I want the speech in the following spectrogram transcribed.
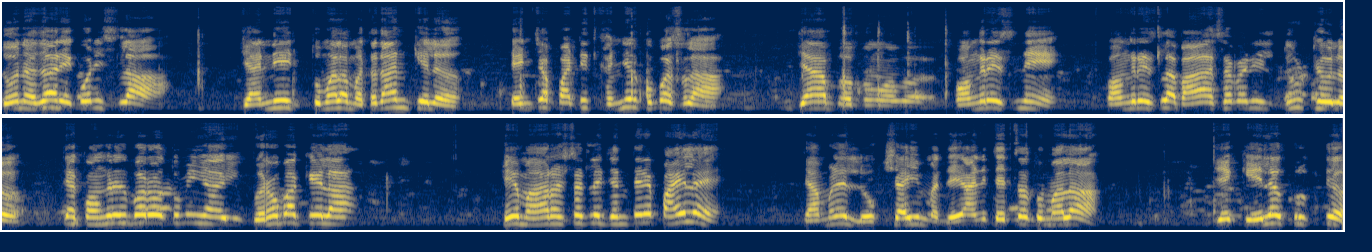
दोन हजार एकोणीस ला ज्यांनी तुम्हाला मतदान केलं त्यांच्या पाठीत खंजीर खुपसला. ज्या काँग्रेसने काँग्रेसला बाळासाहेबांनी दूर ठेवलं त्या काँग्रेस बरोबर तुम्ही घरोबा केला. हे महाराष्ट्रातल्या जनतेने पाहिलंय. त्यामुळे लोकशाहीमध्ये आणि त्याचं तुम्हाला जे केलं कृत्य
